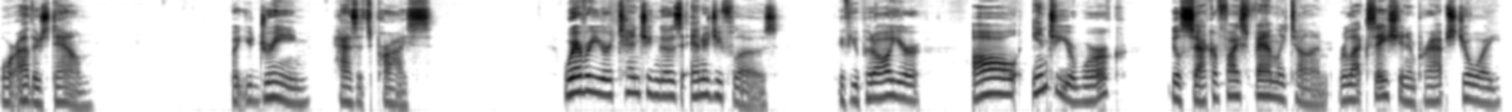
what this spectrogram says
or others down. But your dream has its price. Wherever your attention goes, energy flows. If you put all your all into your work, you'll sacrifice family time, relaxation, and perhaps joy.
